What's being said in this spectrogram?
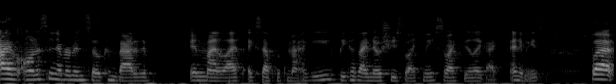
I've honestly never been so combative in my life except with Maggie because I know she's like me, so I feel like I. Anyways, but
